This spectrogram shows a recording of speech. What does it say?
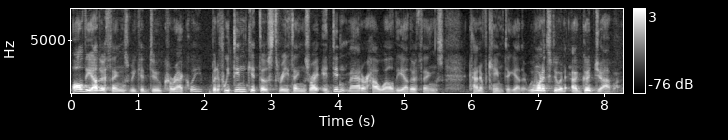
All the other things we could do correctly, but if we didn't get those three things right, it didn't matter how well the other things kind of came together. We wanted to do an, a good job on.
